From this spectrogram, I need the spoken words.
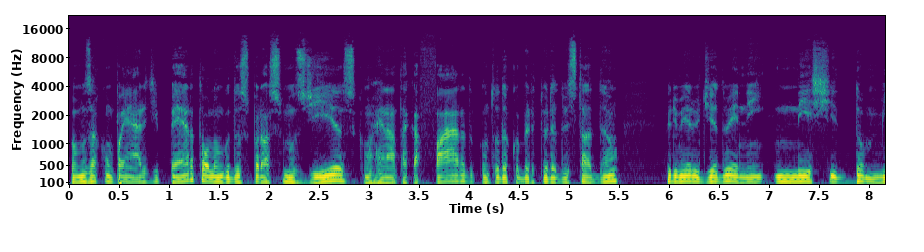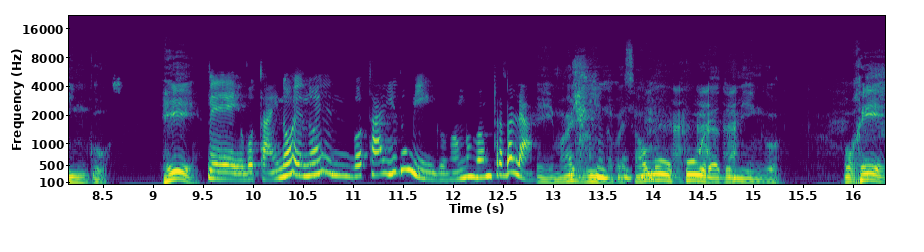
Vamos acompanhar de perto ao longo dos próximos dias, com Renata Cafardo, com toda a cobertura do Estadão. Primeiro dia do Enem neste domingo. Rê. É, eu vou estar tá aí, no, no, vou estar tá aí domingo. Vamos, vamos trabalhar. Imagina, vai ser uma loucura domingo. O Rê,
